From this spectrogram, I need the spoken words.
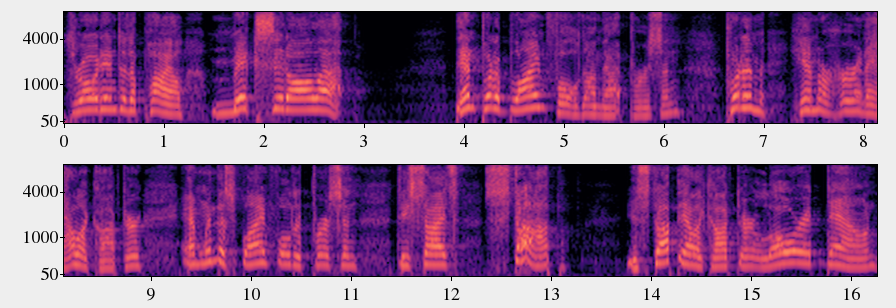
throw it into the pile, mix it all up. Then put a blindfold on that person, put him, him or her in a helicopter, and when this blindfolded person decides, stop, you stop the helicopter, lower it down,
